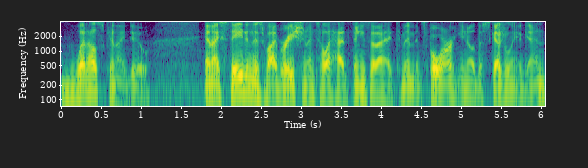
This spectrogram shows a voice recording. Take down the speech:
What else can I do? And I stayed in this vibration until I had things that I had commitments for, you know, the scheduling again,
